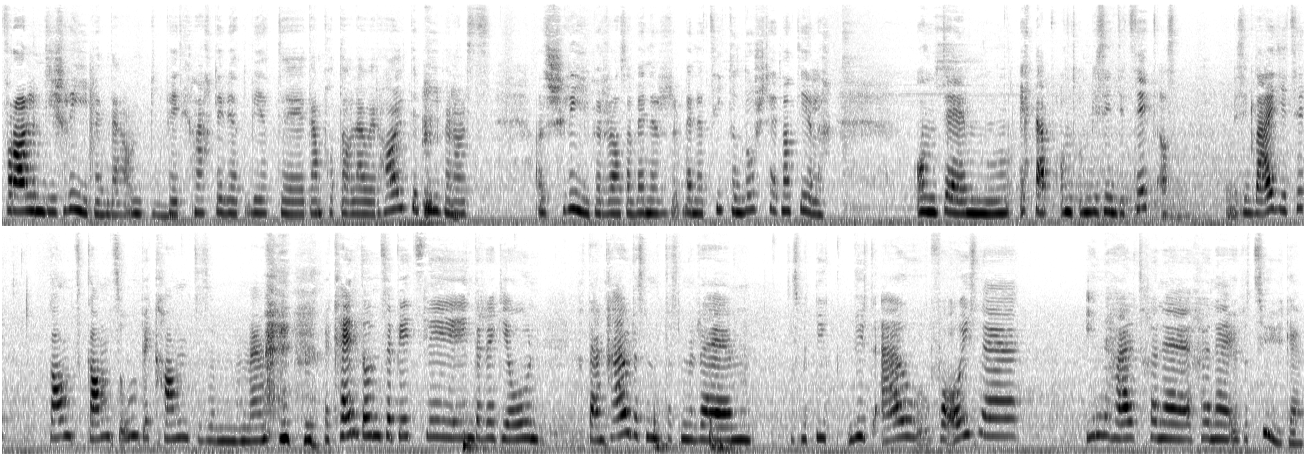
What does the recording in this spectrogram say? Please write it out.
vor allem die Schreibenden und mhm. Peter Knechtli wird, wird äh, dem Portal auch erhalten bleiben als, als Schreiber, also wenn er, wenn er Zeit und Lust hat natürlich. Und ähm, ich glaube, und, und wir sind jetzt nicht, also wir sind beide jetzt nicht ganz, ganz unbekannt. Also man, man kennt uns ein bisschen in der Region. Ich denke auch, dass wir, dass wir, ähm, dass wir die Leute auch von unseren Inhalten können, können überzeugen können.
